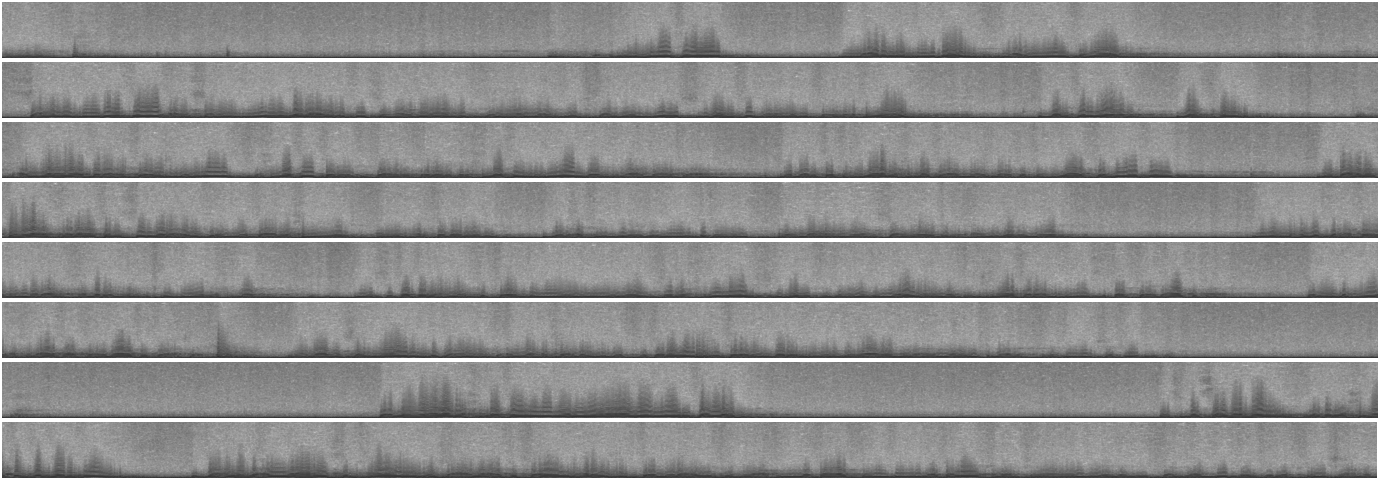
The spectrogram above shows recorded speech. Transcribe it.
نرم بودن نرمی کنند سهل بیری که آسان بیری برای صحابیان جنا اللہ بیشتر ولیش ان کی جانب سورت میں بلکہ یہ لطف اللہ برات المغنی رحمت طریقتا ہے طریق رحمت المغنی بالجلالہ کا ببرکت ہما رحمت ببرکت ہما طبیعت. مبارکہ سراسر سندر آئیت امتا رحمیت ہر قدر جرأت لي جليل بكان ومعان وشاهد أنا جرمي یہ محل تہا پیغمبرہ خبر بسم الرحمت یہ صفت رحمت کے توبہ رئیس الرحیم ہم سجانب مولا مدن ما فرا بہنی صفت پیدا کتا کریم بہنی اخلاق پیدا کتا وہما مسلمان تعالی لطف کرم کے پیغمبر دین جوار ابراہیم انتبار رحیم شفیق فمنها رحمة من الله منك له. بس بسبب ورحمة بزرگی. جانب الله سبحانه وتعالى تسعون هرم جد مرائي كهوا أمتا تنبيه وطنه الارشان دي أبني سلوالي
